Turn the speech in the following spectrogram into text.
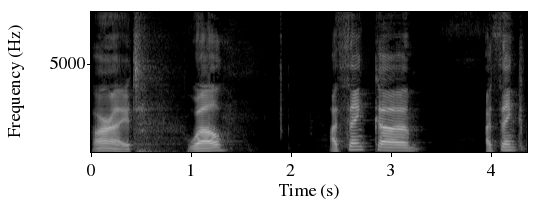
All right. Well, I think uh, I think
